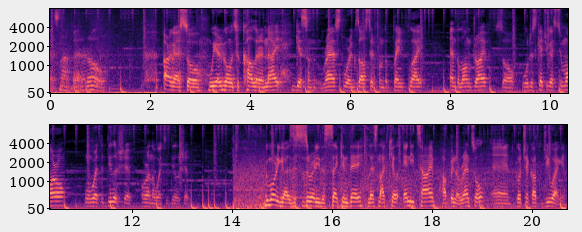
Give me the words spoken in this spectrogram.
That's not bad at all. Alright guys, so we are going to call it a night, get some rest. We're exhausted from the plane flight and the long drive. So we'll just catch you guys tomorrow when we're at the dealership or on the way to the dealership. Good morning guys, this is already the second day. Let's not kill any time, hop in a rental and go check out the G-Wagon.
